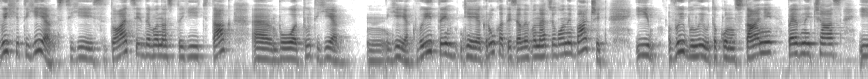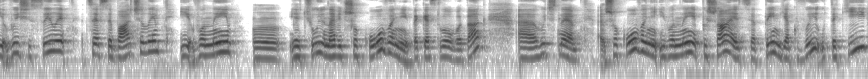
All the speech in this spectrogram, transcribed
вихід є з цієї ситуації, де вона стоїть, так? Е, бо тут є. Є як вийти, є як рухатись, але вона цього не бачить. І ви були у такому стані певний час, і вищі сили це все бачили, і вони. М, Я чую навіть шоковані таке слово, так? Е, Гучне, Е, шоковані, і вони пишаються тим, як ви у такій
